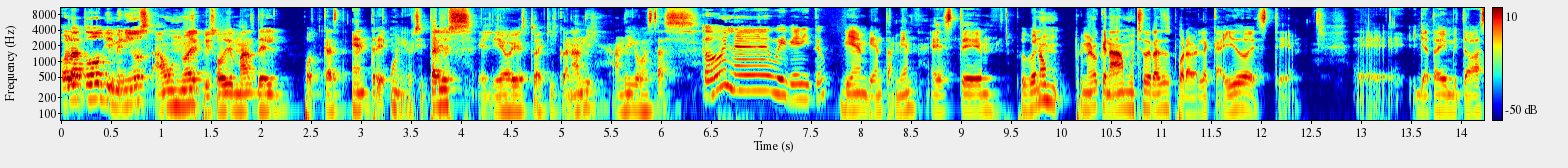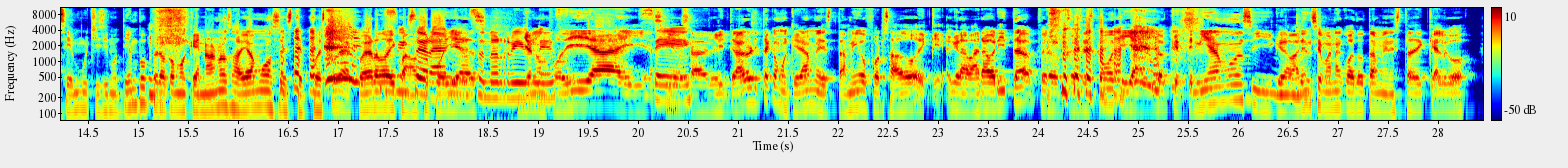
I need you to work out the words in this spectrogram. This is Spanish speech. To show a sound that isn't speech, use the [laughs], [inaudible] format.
Hola a todos, bienvenidos a un nuevo episodio más del podcast Entre Universitarios. El día de hoy estoy aquí con Andy. Andy, ¿cómo estás? Hola, muy bien, ¿y tú? Bien, bien también. Este, pues bueno, primero que nada, muchas gracias por haberle caído. Este, eh, ya te había invitado hace muchísimo tiempo, pero como que no nos habíamos este, [laughs] puesto de acuerdo y cuando tú podías, son yo no podía y así, Sí. o sea, literal ahorita como que era me está medio forzado de que grabar ahorita, pero pues es como que ya lo que teníamos y grabar en semana 4 también está de que algo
